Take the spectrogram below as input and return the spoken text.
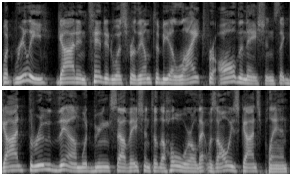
What really God intended was for them to be a light for all the nations, that God through them would bring salvation to the whole world. That was always God's plan.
